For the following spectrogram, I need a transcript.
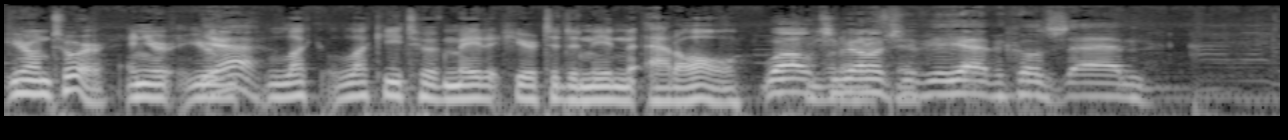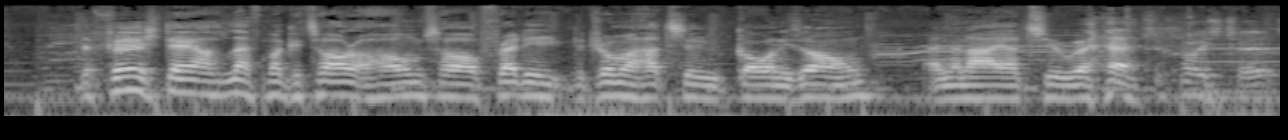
you're on tour, and you're you're Yeah. luck, lucky to have made it here to Dunedin at all. Well, to be honest with you, yeah, because um, the first day I left my guitar at home, so Freddie, the drummer, had to go on his own, and then I had to uh, to Christchurch.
